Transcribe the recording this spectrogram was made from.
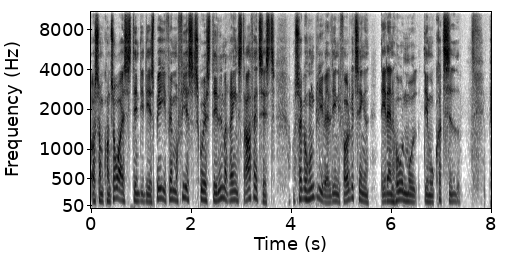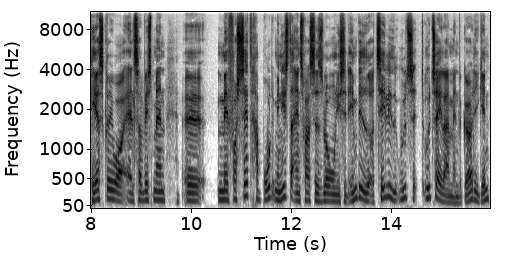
og som kontorassistent i DSB i 85 skulle jeg stille med ren straffeattest, og så kan hun blive valgt ind i Folketinget. Det er da en hån mod demokratiet. Per skriver, altså hvis man øh, med forsæt har brudt ministeransvarsloven i sit embede og tillid udtaler, at man vil gøre det igen,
